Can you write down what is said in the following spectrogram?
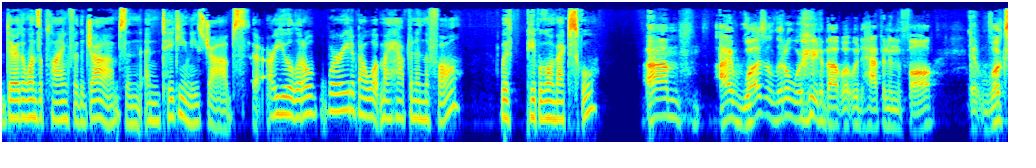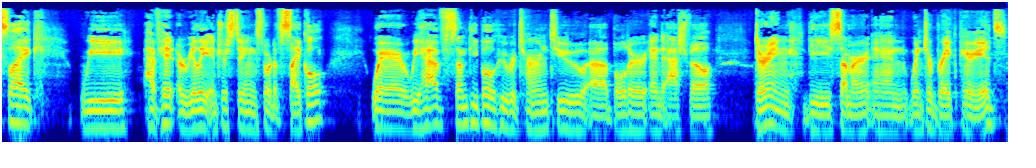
they're the ones applying for the jobs and, and taking these jobs. Are you a little worried about what might happen in the fall with people going back to school? Um, I was a little worried about what would happen in the fall. It looks like we have hit a really interesting sort of cycle where we have some people who return to uh, Boulder and Asheville during the summer and winter break periods.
